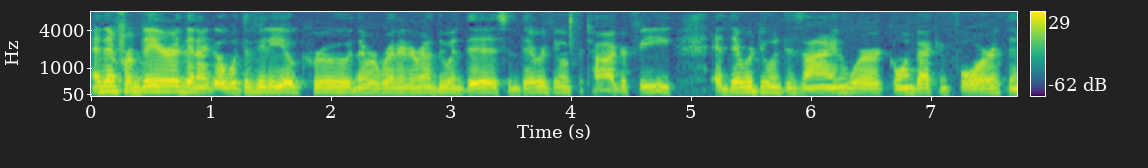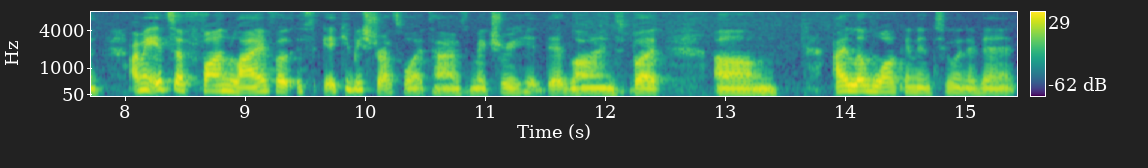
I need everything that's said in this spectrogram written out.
And then from there, then I go with the video crew and they were running around doing this and they were doing photography and they were doing design work, going back and forth. And I mean, it's a fun life. Uh, it's, it can be stressful at times. Make sure you hit deadlines. But um, I love walking into an event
